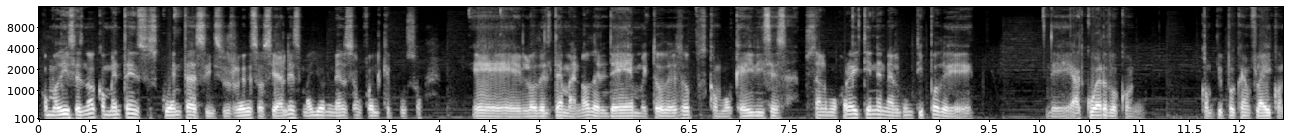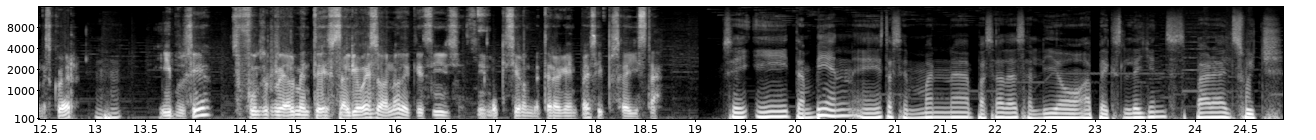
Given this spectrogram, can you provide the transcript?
como dices, ¿no? Comenta en sus cuentas y sus redes sociales, Mayor Nelson fue el que puso eh, lo del tema, ¿no? Del demo y todo eso, pues como que ahí dices, ah, pues a lo mejor ahí tienen algún tipo de, de acuerdo con, con People Can Fly y con Square. Y pues sí, fue- realmente salió eso, ¿no? De que sí, sí, sí lo quisieron meter a Game Pass y pues ahí está. Sí, y también eh, esta semana pasada salió Apex Legends para el Switch.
